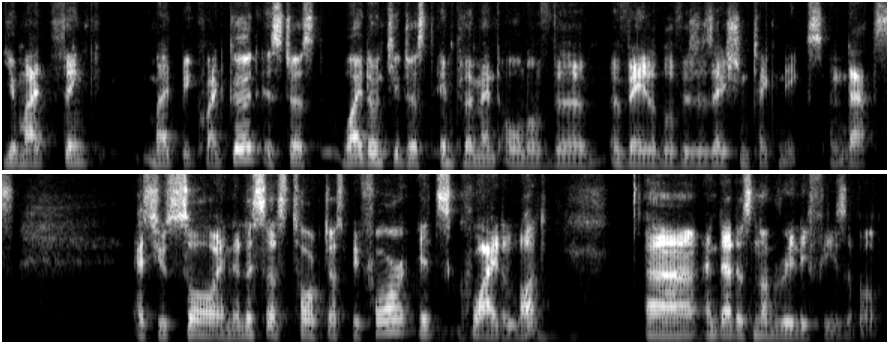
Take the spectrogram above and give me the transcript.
you might think might be quite good is just why don't you just implement all of the available visualization techniques? And that's, as you saw in Alyssa's talk just before, it's quite a lot. Uh, and that is not really feasible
